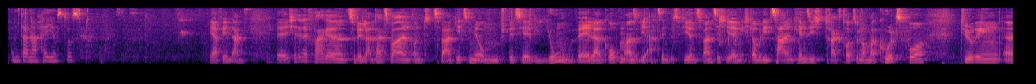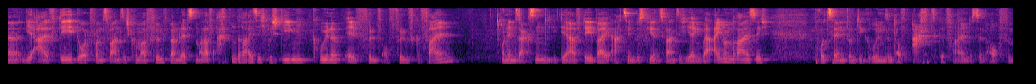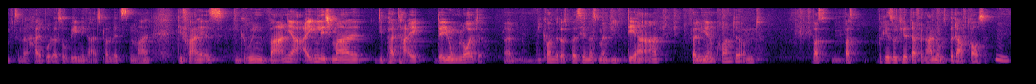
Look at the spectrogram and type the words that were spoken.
Und danach Herr Justus. Ja, vielen Dank. Äh, ich hätte eine Frage zu den Landtagswahlen und zwar geht es mir um speziell die jungen Wählergruppen, also die 18- bis 24-Jährigen. Ich glaube, die Zahlen kennen Sie, ich trage es trotzdem noch mal kurz vor. Thüringen, äh, die AfD dort von 20,5 beim letzten Mal auf 38 gestiegen, Grüne 11,5 auf 5 gefallen. Und in Sachsen liegt die AfD bei 18- bis 24-Jährigen bei 31 Prozent und die Grünen sind auf 8 gefallen. Das sind auch 15,5 oder so weniger als beim letzten Mal. Die Frage ist, die Grünen waren ja eigentlich mal die Partei der jungen Leute. Ähm, wie konnte das passieren, dass man die derart verlieren konnte und was, was resultiert da für ein Handlungsbedarf draus? Hm.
